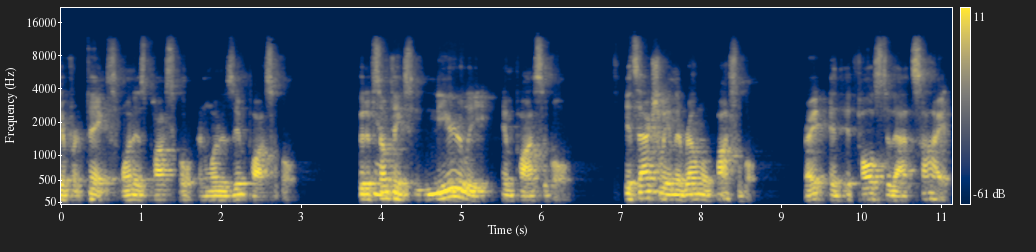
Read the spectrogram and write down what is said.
different things. One is possible and one is impossible. But if yeah. something's nearly impossible, it's actually in the realm of possible, right? It, it falls to that side.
